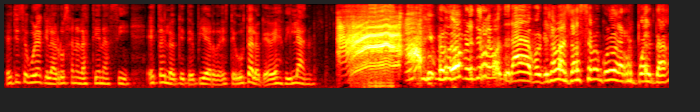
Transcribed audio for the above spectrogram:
Estoy segura que la rusa no las tiene así. Esto es lo que te pierdes. ¿Te gusta lo que ves, Dylan? ¡Ah! ¡Ay, perdón, pero estoy re porque ya, ya se me acuerdo de la respuesta.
